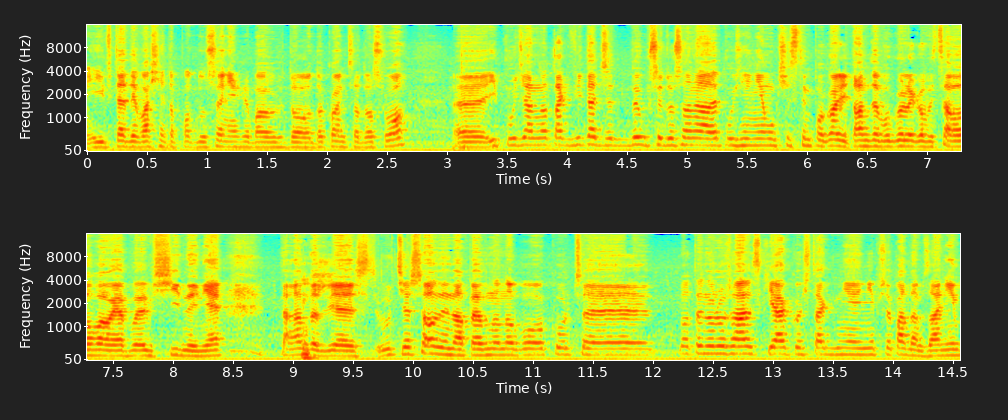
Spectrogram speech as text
i wtedy właśnie to podduszenie chyba już do, do końca doszło. Eee, I Pudzian, no tak widać, że był przyduszony, ale później nie mógł się z tym pogodzić. Tamten w ogóle go wycałował, ja byłem siny, nie? Tamten, wiesz, ucieszony na pewno, no bo kurczę, no ten Różalski jakoś tak nie, nie przepadam za nim.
